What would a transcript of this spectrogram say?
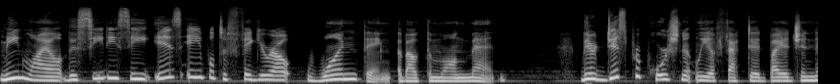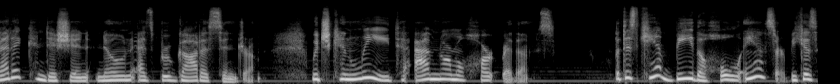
Meanwhile, the CDC is able to figure out one thing about the Hmong men They're disproportionately affected by a genetic condition known as Brugada syndrome, which can lead to abnormal heart rhythms. But this can't be the whole answer because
